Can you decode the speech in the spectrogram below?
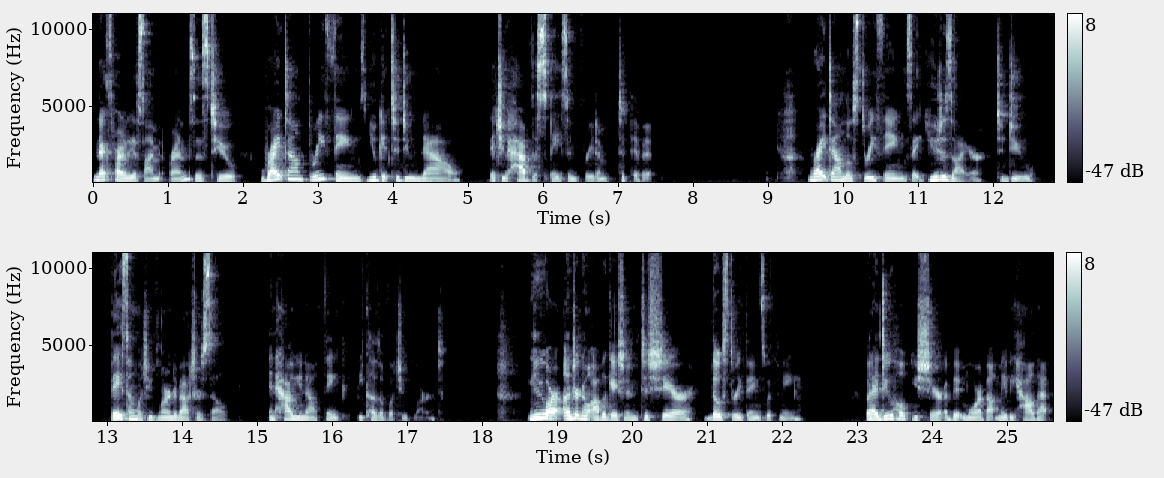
next part of the assignment, friends, is to write down three things you get to do now that you have the space and freedom to pivot. Write down those three things that you desire to do based on what you've learned about yourself and how you now think because of what you've learned. You are under no obligation to share those three things with me. But I do hope you share a bit more about maybe how that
